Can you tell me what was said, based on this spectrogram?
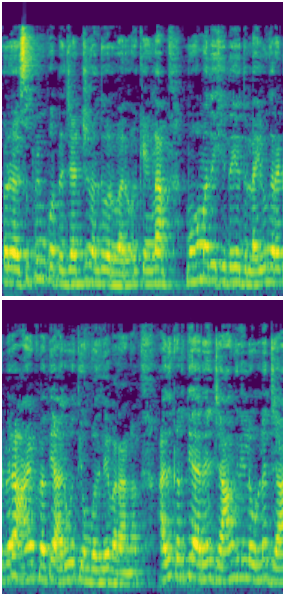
ஒரு சுப்ரீம் கோர்ட் ஜட்ஜ் வந்து வருவார். ஓகேங்களா? முகமது ஹிதயதுல்லா இவங்க ரெண்டு பேரும் ஆயிரத்தி தொள்ளாயிரத்தி அறுபத்தி ஒன்பதுலேயே வராங்க. அதுக்கடுத்து யாரு? ஜாங்கிரியில் உள்ள ஜா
